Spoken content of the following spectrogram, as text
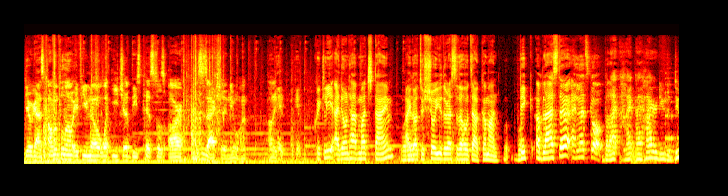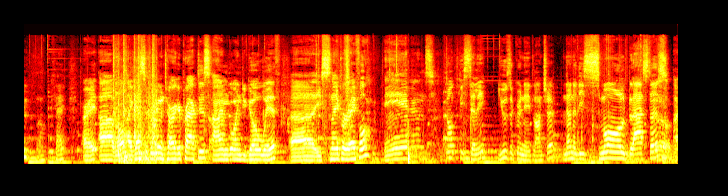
Yo, guys, comment below if you know what each of these pistols are. This is actually a new one. I like Okay, okay. Quickly, I don't have much time. I up? got to show you the rest of the hotel. Come on. Pick a blaster and let's go. But I, I I hired you to do. Okay. All right. Uh, well, I guess if we're doing target practice, I'm going to go with uh, a sniper rifle and. Don't be silly. Use a grenade launcher. None of these small blasters. Oh, I,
